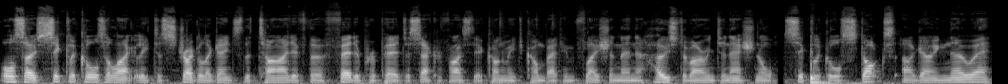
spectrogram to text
Also, cyclicals are likely to struggle against the tide if the Fed are prepared to sacrifice the economy to combat inflation. Then a host of our international cyclical stocks are going nowhere.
